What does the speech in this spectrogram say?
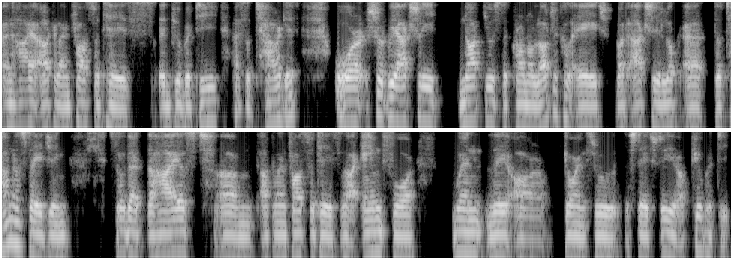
a higher alkaline phosphatase in puberty as a target, or should we actually not use the chronological age, but actually look at the Tanner staging so that the highest um, alkaline phosphatase are aimed for when they are going through the stage three of puberty.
